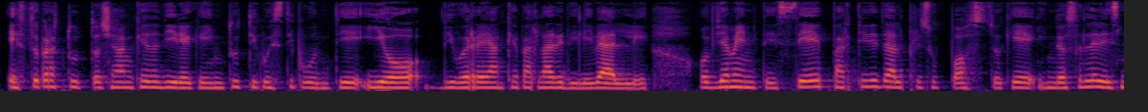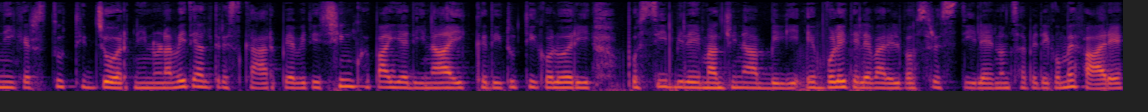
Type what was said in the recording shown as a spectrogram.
e soprattutto c'è anche da dire che in tutti questi punti io vi vorrei anche parlare di livelli. Ovviamente se partite dal presupposto che indossate le sneakers tutti i giorni, non avete altre scarpe, avete 5 paia di Nike di tutti i colori possibili e immaginabili e volete elevare il vostro stile e non sapete come fare,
